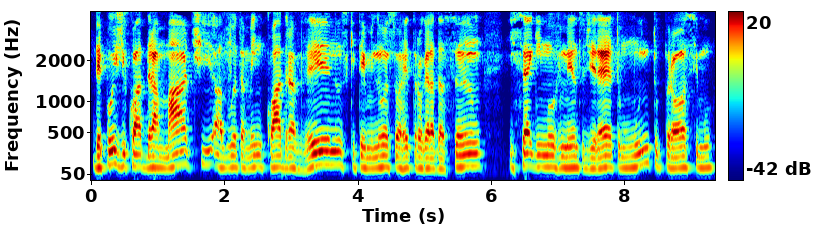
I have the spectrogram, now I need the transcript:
Depois de quadrar Marte, a Lua também quadra Vênus, que terminou a sua retrogradação e segue em movimento direto, muito próximo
